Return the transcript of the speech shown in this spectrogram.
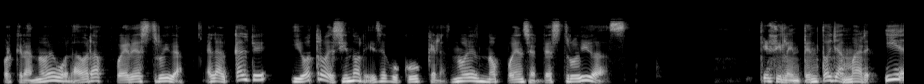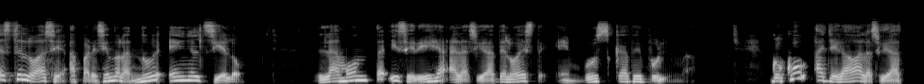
porque la nube voladora fue destruida. El alcalde y otro vecino le dice a Goku que las nubes no pueden ser destruidas. Que si la intentó llamar y este lo hace apareciendo la nube en el cielo. La monta y se dirige a la ciudad del oeste en busca de Bulma. Goku ha llegado a la ciudad,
